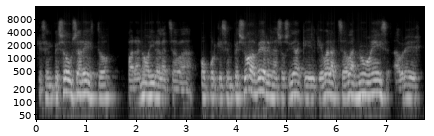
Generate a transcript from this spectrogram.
que se empezó a usar esto para no ir a la chabá, o porque se empezó a ver en la sociedad que el que va a la chabá no es abrej,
